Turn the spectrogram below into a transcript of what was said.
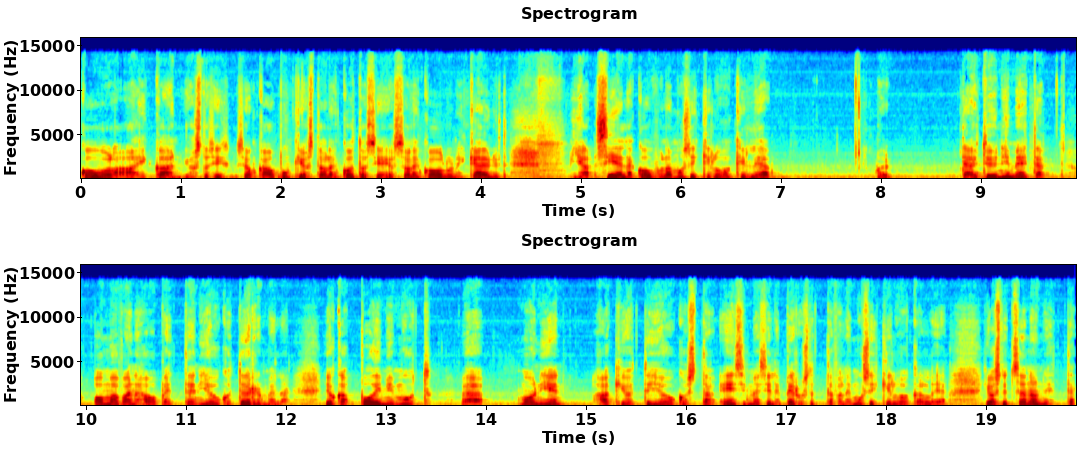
Kouvola-aikaan, josta siis se on kaupunki, josta olen kotosia, jossa olen kouluni käynyt. Ja siellä Kouvola musiikkiluokille ja täytyy nimetä oma vanha opettajani Jouko Törmälä, joka poimi mut ää, monien hakijoiden joukosta ensimmäiselle perustettavalle musiikkiluokalle. Ja jos nyt sanon, että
